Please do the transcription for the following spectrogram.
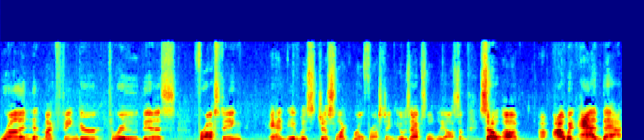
run my finger through this frosting, and it was just like real frosting. It was absolutely awesome. So. Uh, I would add that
